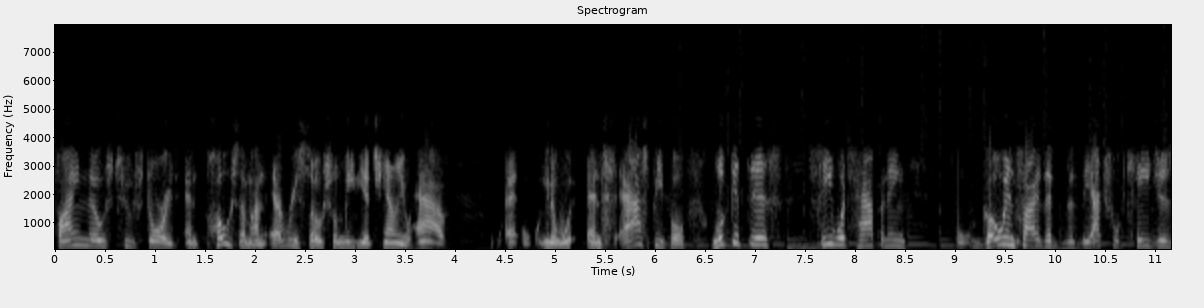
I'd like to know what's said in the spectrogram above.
find those two stories and post them on every social media channel you have. Eh, you know, and ask people, look at this, see what's happening, go inside the, the, the actual cages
